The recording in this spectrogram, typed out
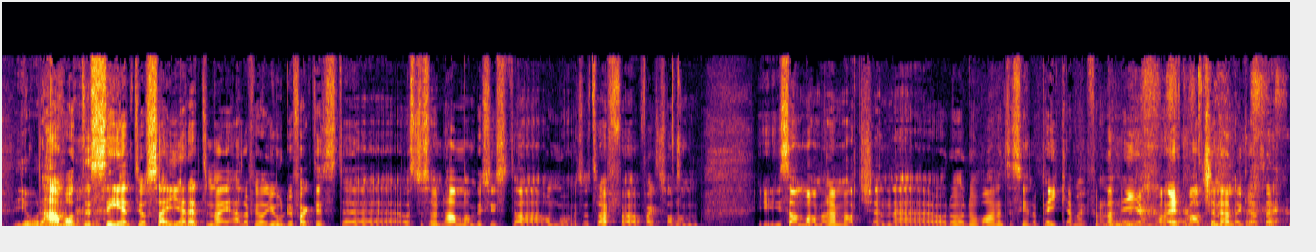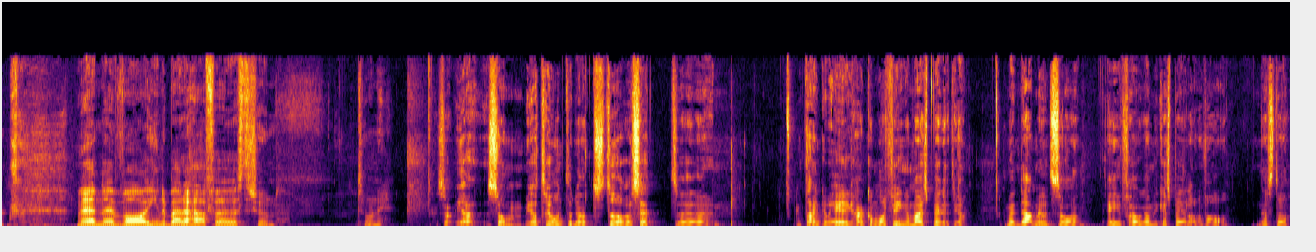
Han var inte sen till att säga det till mig heller för jag gjorde faktiskt eh, Östersund-Hammarby sista omgången så träffade jag faktiskt honom i, samband med den matchen eh, och då, då var han inte sen att pika mig för den där 9-1 matchen heller kan jag säga. Men eh, vad innebär det här för Östersund? Tror ni? Så, ja, som, jag tror inte något större sätt. Eh, med tanke på Erik, han kommer att ett finger med i spelet ja. Men däremot så är frågan vilka spelare de får ha nästa år.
